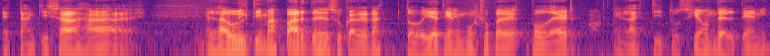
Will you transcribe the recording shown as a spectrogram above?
están quizás ah, en las últimas partes de su carrera, todavía tienen mucho poder en la institución del tenis.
